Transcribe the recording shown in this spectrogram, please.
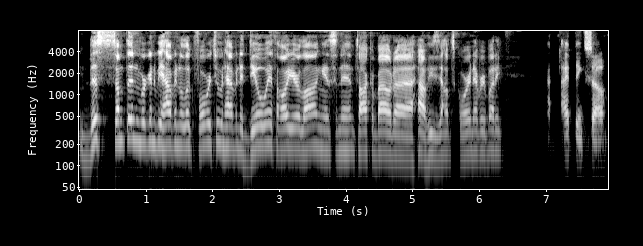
This something we're going to be having to look forward to and having to deal with all year long. Isn't him talk about uh, how he's outscoring everybody? I think so,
